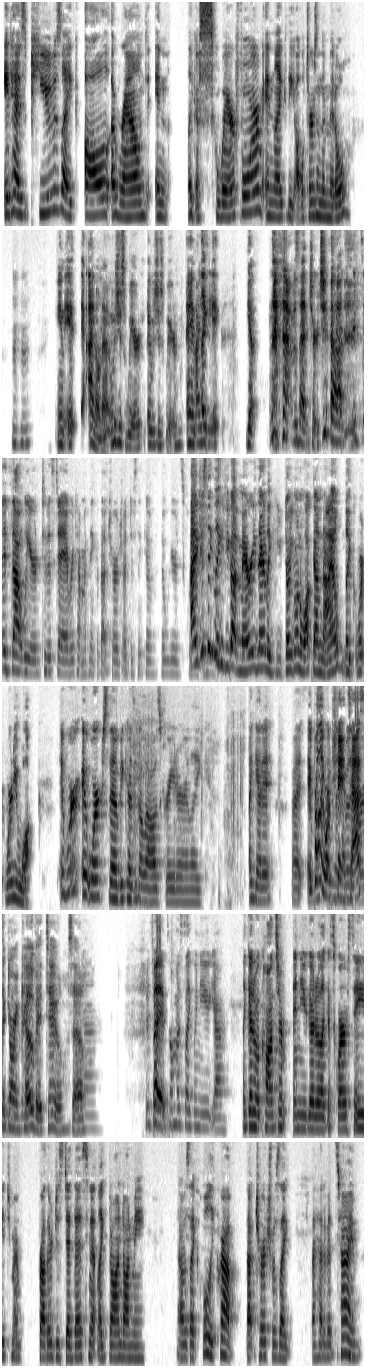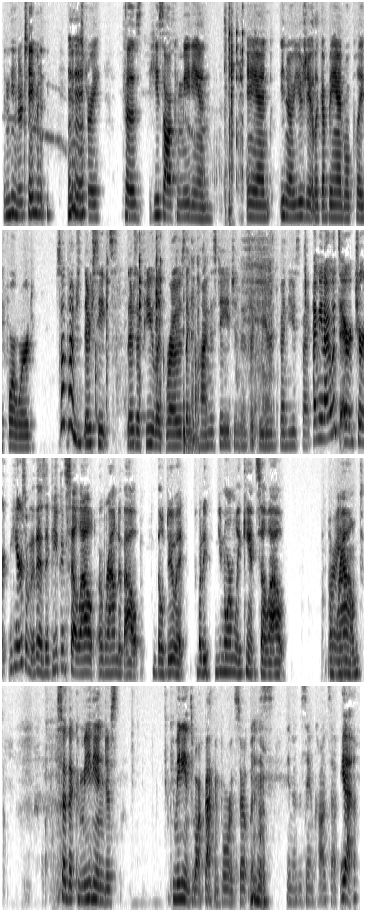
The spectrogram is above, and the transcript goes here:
It has pews like all around in like a square form and like the altars in the middle. Mm-hmm. and it i don't know. It was just weird. It was just weird. And I like it, yep. That was that church. It's it's that weird to this day. Every time I think of that church, I just think of the weird square. i just think like if you got married there like you don't you want to walk down an aisle? Like where, where do you walk it work. It works though because it allows greater like. I get it, but it probably worked really fantastic hard during covid too so Yeah. It's, But- it's almost like when you, yeah, like go to a concert and you go to like a square stage. My brother just did this and it like dawned on me. I was like, holy crap, that church was like ahead of its time in the entertainment Mhm. industry because he saw a comedian and, you know, usually like a band will play forward. Sometimes there's seats, there's a few like rows like behind the stage and there's like weird venues, but I mean, I went to Eric Church. Here's what it is: if you can sell out a roundabout, they'll do it. But if you normally can't sell out Right. around, so the comedian just comedians walk back and forth so it was Mhm. you know the same concept yeah.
